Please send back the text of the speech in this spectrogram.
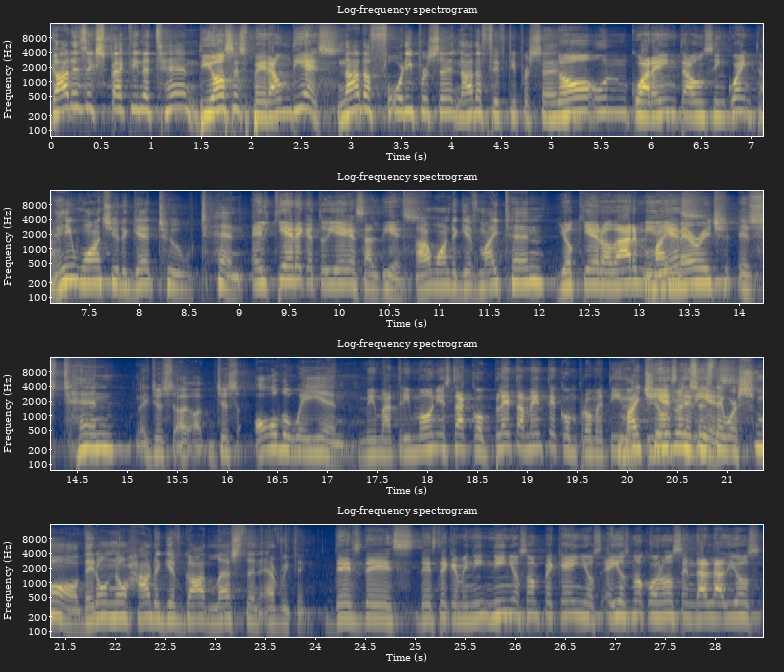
God is expecting a 10. Dios espera un 10. Not a 40%, not a 50%. No un 40 o un 50. He wants you to get to 10. Él quiere que tú llegues al 10. I want to give my 10. Yo quiero dar mi My 10. marriage is 10 just uh, uh, just all the way in. Mi matrimonio está completamente comprometido. My children since they were small, they don't know how to give God less than everything. desde, desde que mis niños son pequeños, ellos no conocen darle a Dios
